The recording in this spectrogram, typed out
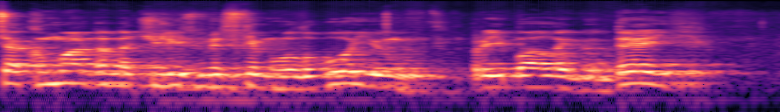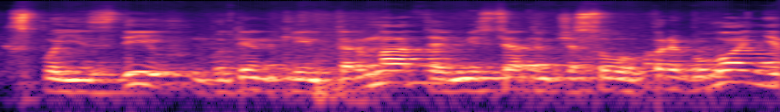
Вся команда на чолі з міським головою приймали людей з поїздів, будинки інтернати, місця тимчасового перебування,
